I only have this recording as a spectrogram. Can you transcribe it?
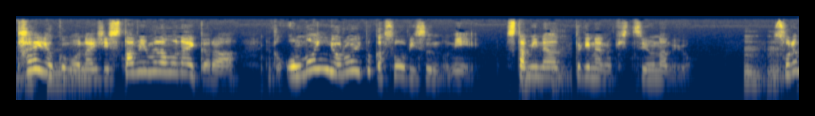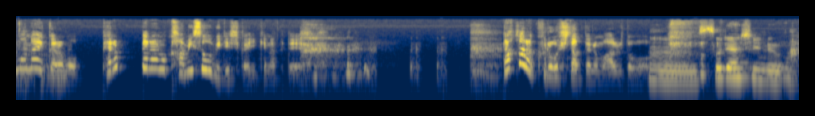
体力もないしスタミナもないからなんか重い鎧とか装備するのにスタミナ的なのが必要なのよ。それもないからもうペラッペラの紙装備でしかいけなくて。だから苦労したってのもあると思う。うんそりゃ死ぬわ。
